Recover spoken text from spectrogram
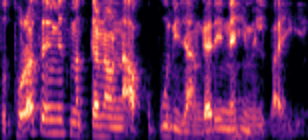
तो थोड़ा सा मिस मत करना वरना आपको पूरी जानकारी नहीं मिल पाएगी।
